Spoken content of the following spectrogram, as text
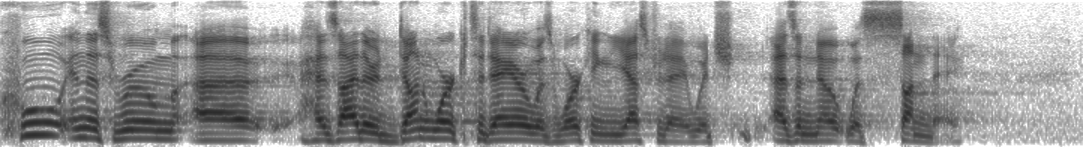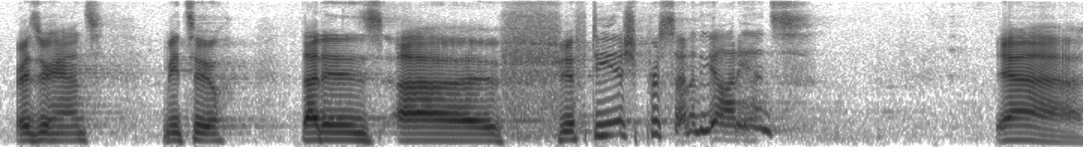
Who in this room uh, has either done work today or was working yesterday, which as a note was Sunday? Raise your hands. Me too. That is 50-ish uh, percent of the audience? Yeah.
